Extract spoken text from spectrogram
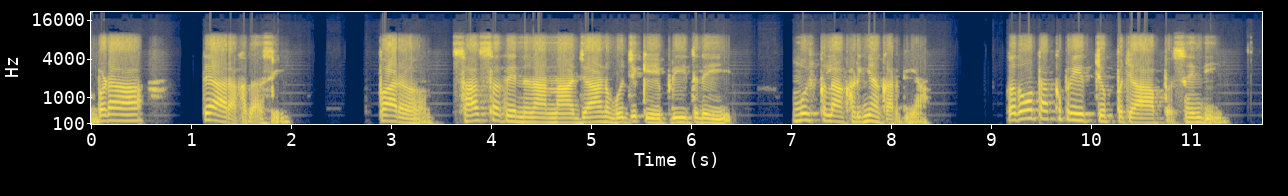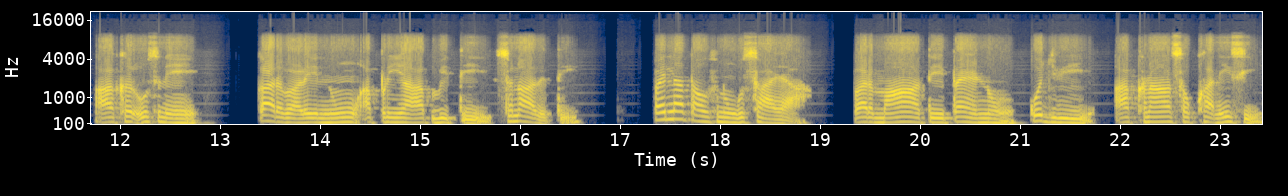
ਬੜਾ ਧਿਆਨ ਰੱਖਦਾ ਸੀ। ਪਰ ਸੱਸ ਅਤੇ ਨਨਾਨਾ ਜਾਣ ਬੁੱਝ ਕੇ ਪ੍ਰੀਤ ਲਈ ਮੁਸ਼ਕਲਾਂ ਖੜੀਆਂ ਕਰਦੀਆਂ। ਕਦੋਂ ਤੱਕ ਪ੍ਰੀਤ ਚੁੱਪਚਾਪ ਸਹਿੰਦੀ, ਆਖਰ ਉਸਨੇ ਘਰ ਵਾਲੇ ਨੂੰ ਆਪਣੀ ਆਪ ਬੀਤੀ ਸੁਣਾ ਦਿੱਤੀ। ਪਹਿਲਾਂ ਤਾਂ ਉਸ ਨੂੰ ਗੁੱਸਾ ਆਇਆ। ਪਰ ਮਾਂ ਅਤੇ ਭੈਣ ਨੂੰ ਕੁਝ ਵੀ ਆਖਣਾ ਸੌਖਾ ਨਹੀਂ ਸੀ।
